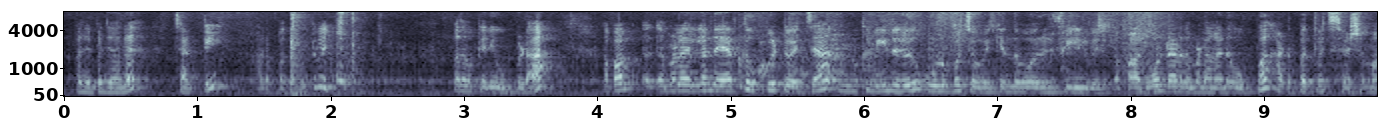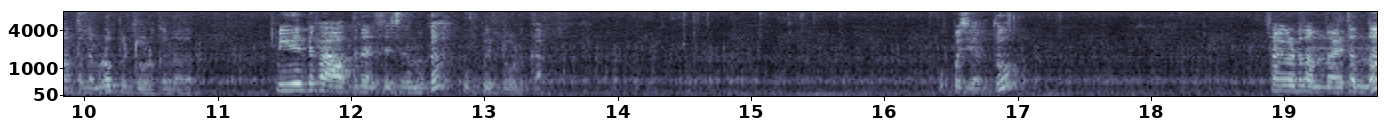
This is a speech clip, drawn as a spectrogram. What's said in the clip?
അപ്പം ഇപ്പം ഞാൻ ചട്ടി അടുപ്പത്തോട്ട് വെച്ചു. അപ്പോൾ നമുക്കിനി ഉപ്പിടാം. അപ്പം നമ്മളെല്ലാം നേരത്തെ ഉപ്പിട്ട് വെച്ചാൽ നമുക്ക് മീനൊരു ഉളുമ്പ് ചുവയ്ക്കുന്ന പോലെ ഒരു ഫീൽ വരും. അപ്പോൾ അതുകൊണ്ടാണ് നമ്മൾ അങ്ങനെ ഉപ്പ് അടുപ്പത്ത് വെച്ച ശേഷം മാത്രം നമ്മൾ ഉപ്പിട്ട് കൊടുക്കുന്നത്. മീനിന്റെ പാകത്തിനനുസരിച്ച് നമുക്ക് ഉപ്പിട്ട് കൊടുക്കാം. ഉപ്പ് ചേർത്തു. അതുകൊണ്ട് നന്നായിട്ടൊന്ന്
